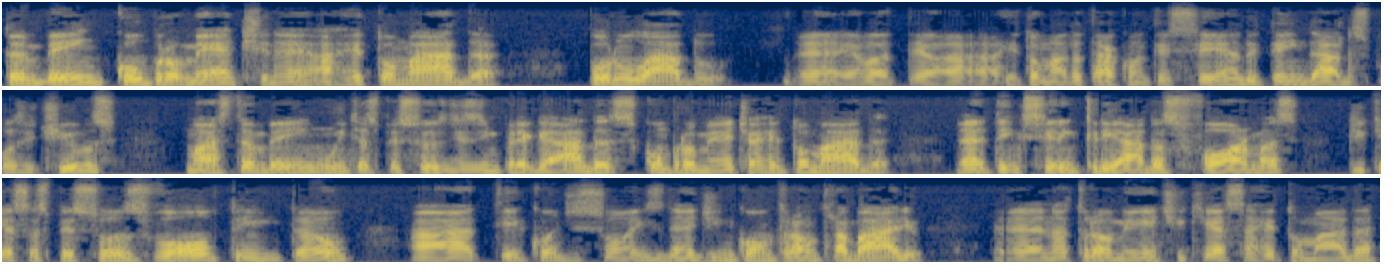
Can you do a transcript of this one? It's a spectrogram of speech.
também compromete né, a retomada, por um lado, né? Ela, a retomada está acontecendo e tem dados positivos, mas também muitas pessoas desempregadas compromete a retomada. Né? Tem que serem criadas formas de que essas pessoas voltem, então, a ter condições né, de encontrar um trabalho. É, naturalmente que essa retomada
